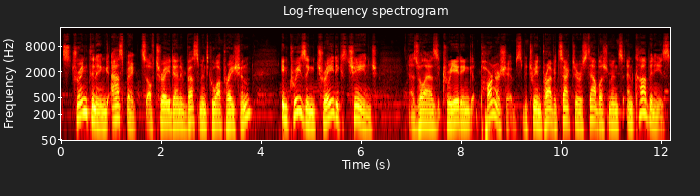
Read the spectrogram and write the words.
strengthening aspects of trade and investment cooperation, increasing trade exchange, as well as creating partnerships between private sector establishments and companies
